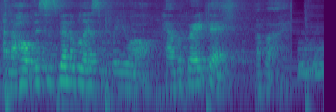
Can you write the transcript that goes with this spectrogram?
and I hope this has been a blessing for you all. Have a great day. Bye-bye.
